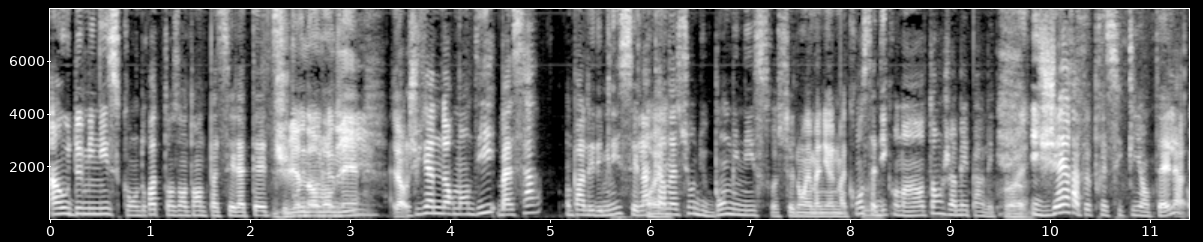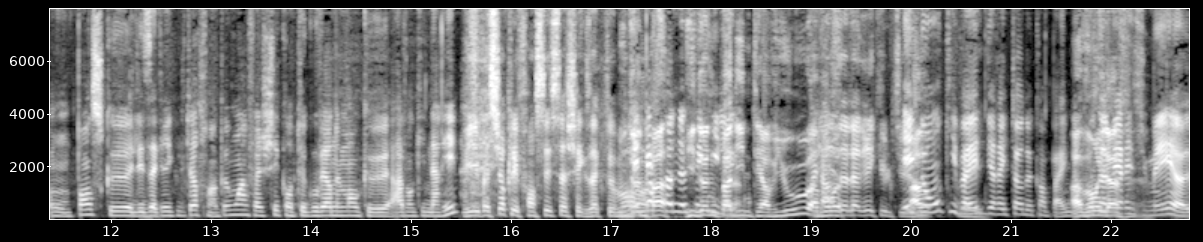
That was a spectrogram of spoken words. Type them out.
un ou deux ministres qui ont le droit de temps en temps de passer la tête. Julien Le Normandie. Alors Julien de Normandie, bah ça. On parlait des ministres, c'est l'incarnation du bon ministre, selon Emmanuel Macron, c'est-à-dire qu'on n'en entend jamais parler. Ouais. Il gère à peu près ses clientèles. On pense que les agriculteurs sont un peu moins fâchés contre le gouvernement qu'avant qu'il n'arrive. Mais il n'est pas sûr que les Français sachent exactement. Il Mais donne ne il donne pas d'interview. Avant, de l'agriculture. Et donc, il va oui. être directeur de campagne. Avant, vous il a avez résumé. euh,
